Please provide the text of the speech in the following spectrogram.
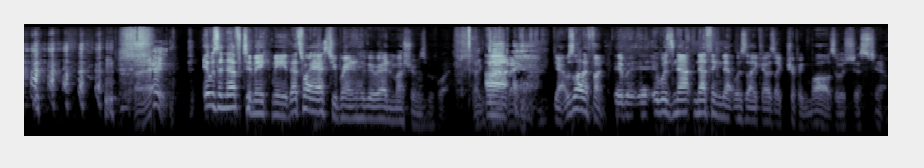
All right. it was enough to make me. That's why I asked you, Brandon. Have you ever had mushrooms before? Uh, yeah, it was a lot of fun. It, it, it was not nothing that was like I was like tripping balls. It was just you know,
